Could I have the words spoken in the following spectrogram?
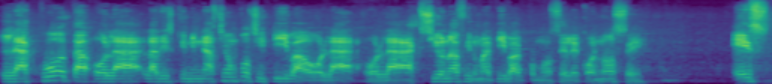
la cuota o la, discriminación positiva o la, o la acción afirmativa, como se le conoce, ¿es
